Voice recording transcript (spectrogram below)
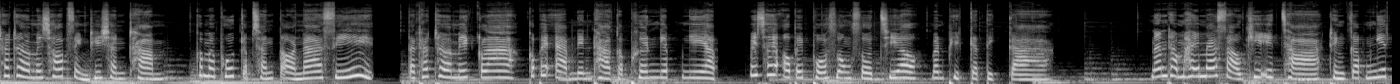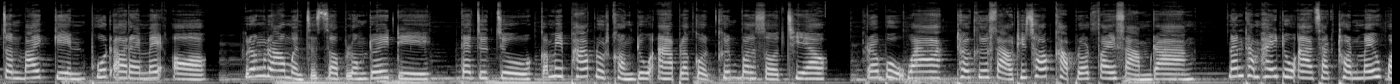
ถ้าเธอไม่ชอบสิ่งที่ฉันทำก็มาพูดกับฉันต่อหน้าสิแต่ถ้าเธอไม่กล้าก็ไปแอบนินทากับเพื่อนเงียบๆไม่ใช่เอาไปโพสต์ลงโซเชียลมันผิดกติกา นั่นทำให้แม่สาวขี้อิจฉาถึงกับงีดจนใบ้กิน พูดอะไรไม่ออก เรื่องราวเหมือนจะจบลงด้วยดี แต่จู่ๆก็มีภาพหลุดของดูอาปรากฏขึ้นบนโซเชียลระบุว่าเธอคือสาวที่ชอบขับรถไฟสามราง นั่นทำให้ดูอาชักทนไม่ไหว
